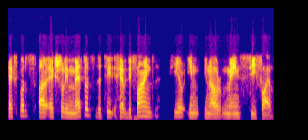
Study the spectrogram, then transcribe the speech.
Exports are actually methods that we have defined here in in our main c file.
